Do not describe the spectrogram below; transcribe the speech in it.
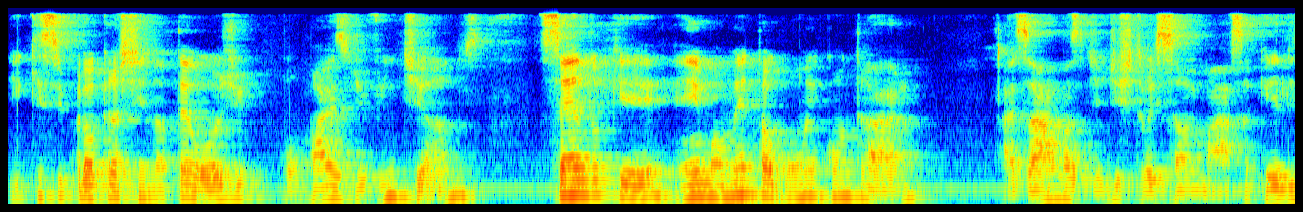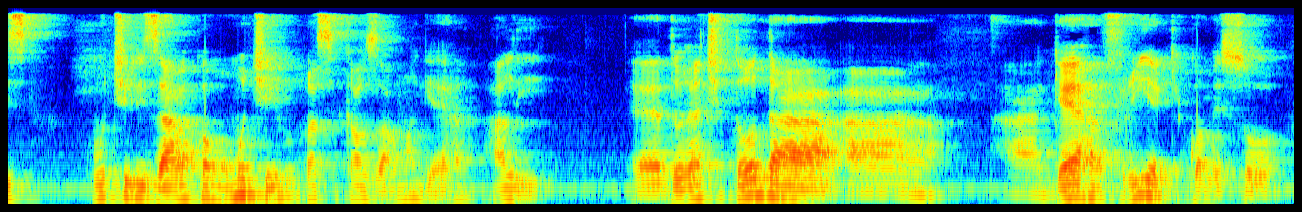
e que se procrastina até hoje por mais de 20 anos, sendo que em momento algum encontraram as armas de destruição em massa que eles utilizaram como motivo para se causar uma guerra ali. É, durante toda a, a, Guerra Fria, que começou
